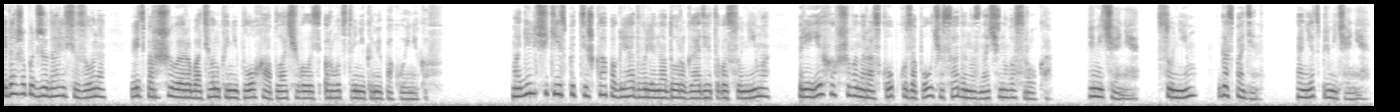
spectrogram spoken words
и даже поджидали сезона, ведь паршивая работенка неплохо оплачивалась родственниками покойников. Могильщики из-под тишка поглядывали на дорого одетого Сунима, приехавшего на раскопку за полчаса до назначенного срока. Примечание — Суним — господин. Конец примечания.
